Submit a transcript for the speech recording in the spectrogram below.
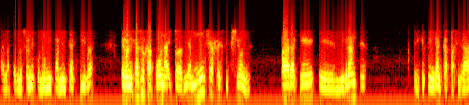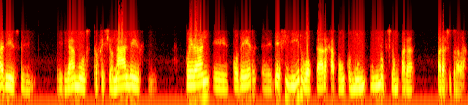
a, la población económicamente activa, pero en el caso de Japón hay todavía muchas restricciones para que eh, migrantes que tengan capacidades, digamos, profesionales, puedan poder decidir o optar a Japón como una opción para, para su trabajo.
